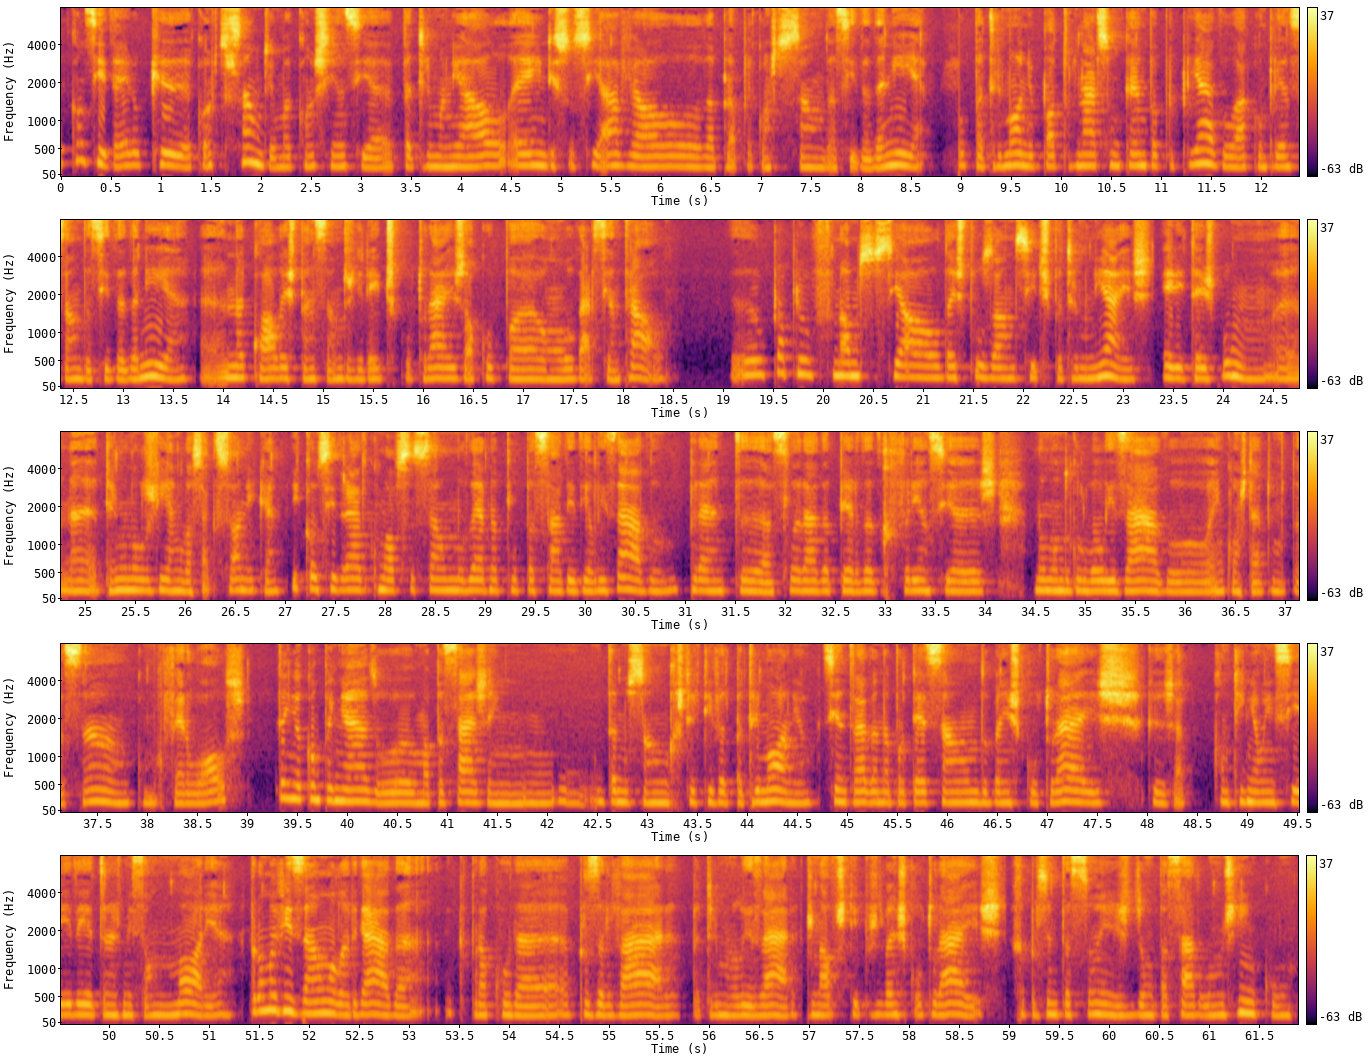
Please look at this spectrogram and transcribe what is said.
Considero que a construção de uma consciência patrimonial é indissociável da própria construção da cidadania. O património pode tornar-se um campo apropriado à compreensão da cidadania, na qual a expansão dos direitos culturais ocupa um lugar central. O próprio fenómeno social da explosão de sítios patrimoniais, heritage boom, eh, na terminologia anglo-saxónica, e considerado como obsessão moderna pelo passado idealizado, perante a acelerada perda de referências no mundo globalizado em constante mutação, como refere Walsh, tenho acompanhado uma passagem da noção restritiva de património, centrada na proteção de bens culturais, que já continham em si a ideia de transmissão de memória, para uma visão alargada que procura preservar, patrimonializar os novos tipos de bens culturais, representações de um passado longínquo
